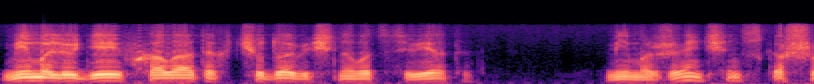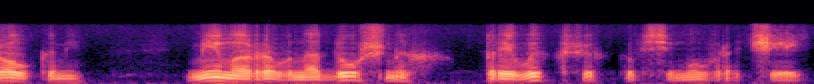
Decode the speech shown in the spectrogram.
мимо людей в халатах чудовищного цвета, мимо женщин с кошелками, мимо равнодушных, привыкших ко всему врачей.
